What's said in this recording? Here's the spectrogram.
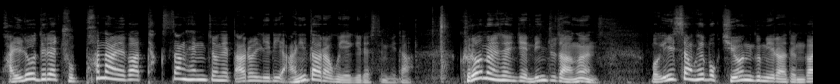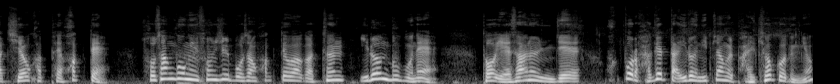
관료들의 주판알과 탁상 행정에 따를 일이 아니다라고 얘기를 했습니다. 그러면서 이제 민주당은 뭐 일상 회복 지원금이라든가 지역 화폐 확대, 소상공인 손실 보상 확대와 같은 이런 부분에 더 예산을 이제 확보를 하겠다 이런 입장을 밝혔거든요.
